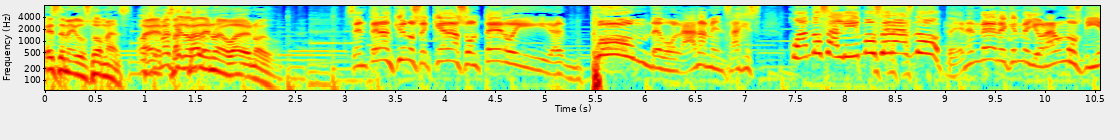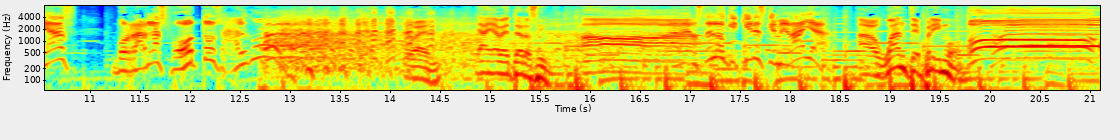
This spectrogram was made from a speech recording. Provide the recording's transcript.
Este me gustó más. O sea, Eh, más va, va de nuevo, va de nuevo. Se enteran que uno se queda soltero y eh, ¡pum! De volada mensajes. ¿Cuándo salimos, Erasno? Espérenme, déjenme llorar unos días. Borrar las fotos, algo. Bueno, ya, ya vete ahora sí. A ver, usted lo que quiere es que me vaya. Aguante, primo. ¡Oh!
